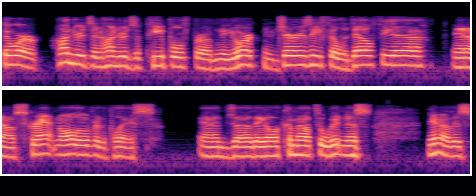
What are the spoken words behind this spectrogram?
There were hundreds and hundreds of people from New York, New Jersey, Philadelphia, you know, Scranton, all over the place, and uh, they all come out to witness, you know, this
